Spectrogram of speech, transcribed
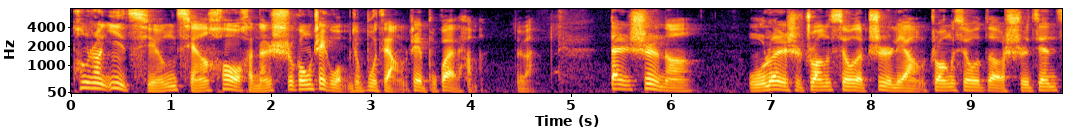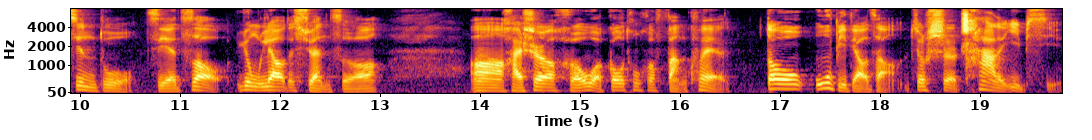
碰上疫情前后很难施工，这个我们就不讲了，这也不怪他们，对吧？但是呢，无论是装修的质量、装修的时间进度、节奏、用料的选择。啊，还是和我沟通和反馈都无比掉糟，就是差的一批，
